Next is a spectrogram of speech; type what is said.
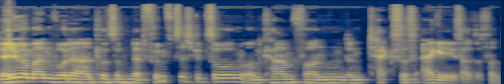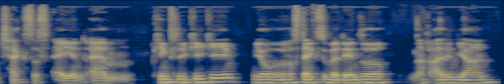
Der junge Mann wurde an Position 150 gezogen und kam von den Texas Aggies, also von Texas A&M. Kingsley Kiki, Jo, was denkst du über den so nach all den Jahren?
